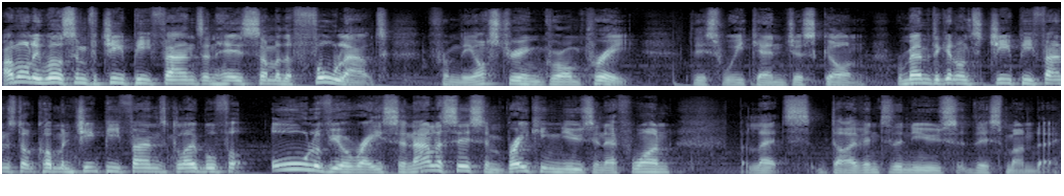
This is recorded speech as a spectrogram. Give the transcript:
I'm Ollie Wilson for GP fans, and here's some of the fallout from the Austrian Grand Prix this weekend just gone. Remember to get onto gpfans.com and GPFans Global for all of your race analysis and breaking news in F1. But let's dive into the news this Monday.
